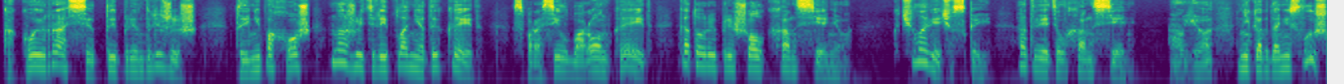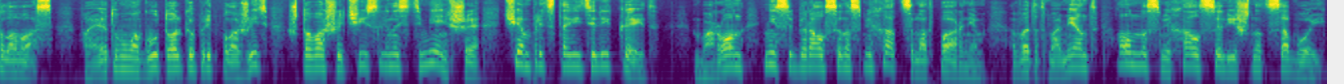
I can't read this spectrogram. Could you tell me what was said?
«Какой расе ты принадлежишь? Ты не похож на жителей планеты Кейт», — спросил барон Кейт, который пришел к Хан Сеню. «К человеческой», — ответил Хан Сень. «О, я никогда не слышал о вас, поэтому могу только предположить, что ваша численность меньше, чем представителей Кейт». Барон не собирался насмехаться над парнем. В этот момент он насмехался лишь над собой.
